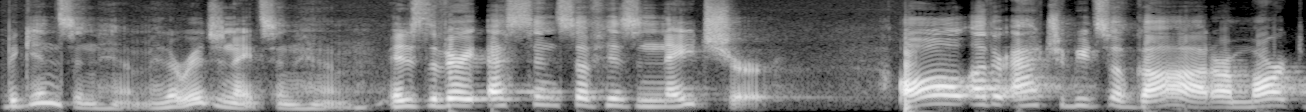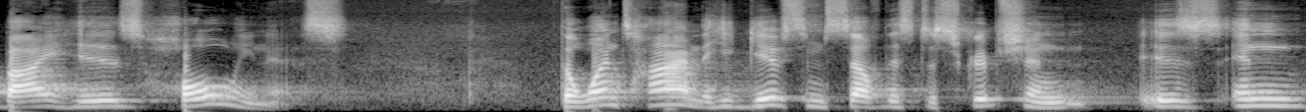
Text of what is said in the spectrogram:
It begins in Him, it originates in Him. It is the very essence of His nature. All other attributes of God are marked by His holiness. The one time that He gives Himself this description is in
